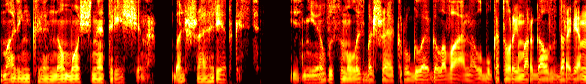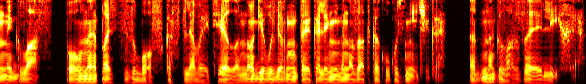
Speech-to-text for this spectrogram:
Маленькая, но мощная трещина. Большая редкость. Из нее высунулась большая круглая голова, на лбу которой моргал здоровенный глаз. Полная пасть зубов, костлявое тело, ноги, вывернутые коленями назад, как у кузнечика. Одноглазая лиха.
